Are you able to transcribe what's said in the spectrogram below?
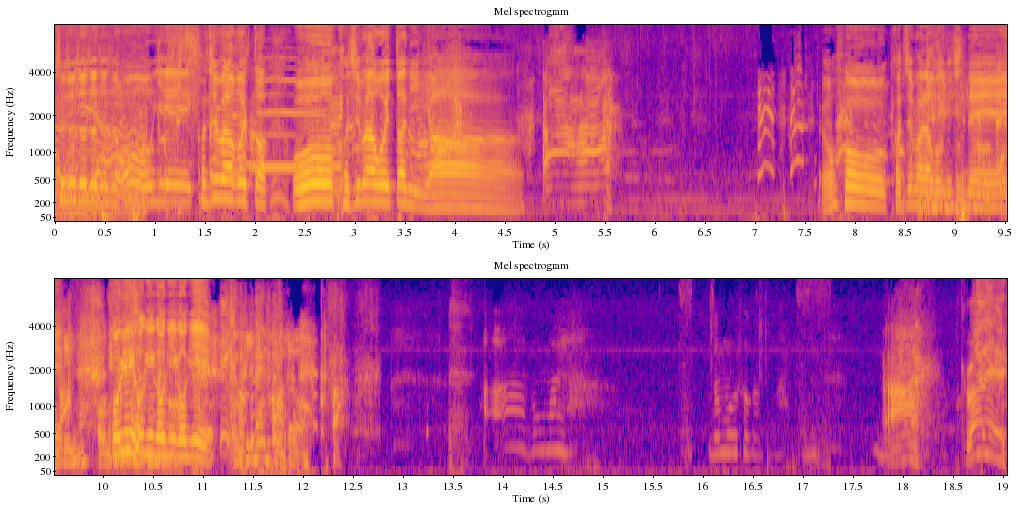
저, 저, 저, 저, 저, 저, 오, 예. 거짓말하고 있다. 오, 거짓말하고 있다니, 야. 오, 거짓말하고 계시네. 거기, 거기, 거기, 거기. 아 목말라. 너무 웃어가지고. 아, 그만해.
